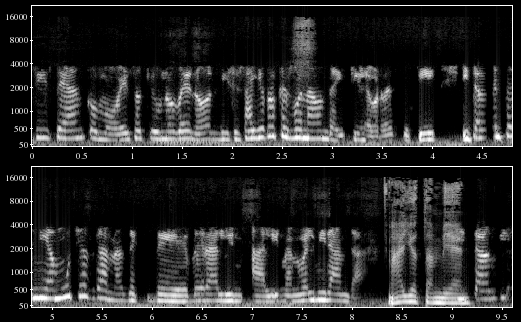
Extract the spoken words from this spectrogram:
sí sean como eso que uno ve, ¿no? Dices, ay, yo creo que es buena onda, y sí, la verdad es que sí. Y también tenía muchas ganas de, de ver a Lin, a Lin Manuel Miranda. Ah, yo Y también. también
